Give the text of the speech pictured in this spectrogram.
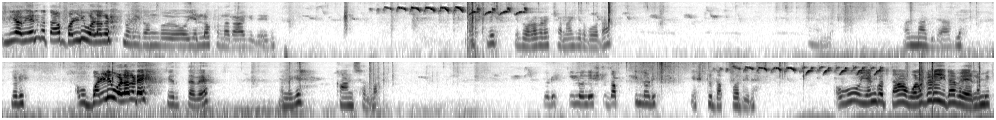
ಇಲ್ಲಿ ಅವೇನು ಗೊತ್ತಾ? ಬಳ್ಳಿ ಒಳಗಡೆ ನೋಡಿ, ಇದೊಂದು ಯೆಲ್ಲೋ ಕಲರ್ ಆಗಿದೆ ಇದು ಒಳಗಡೆ ಚೆನ್ನಾಗಿರ್ಬೋದಾ ಇಲ್ಲ. ಹಣ್ಣಾಗಿದೆ ಆಗಲೇ. ನೋಡಿ, ಅವು ಬಳ್ಳಿ ಒಳಗಡೆ ಇರ್ತವೆ. ನಮಗೆ ಕಾಣಿಸಲ್ಲ. ನೋಡಿ, ಇಲ್ಲೊಂದು ಎಷ್ಟು ದಪ್ಪ ಇಲ್ಲಿ ನೋಡಿ, ಎಷ್ಟು ದಪ್ಪದಿದೆ. ಅವು ಏನು ಗೊತ್ತಾ? ಒಳಗಡೆ ಇದ್ದಾವೆ ನಮಗೆ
